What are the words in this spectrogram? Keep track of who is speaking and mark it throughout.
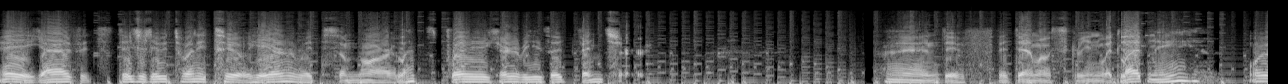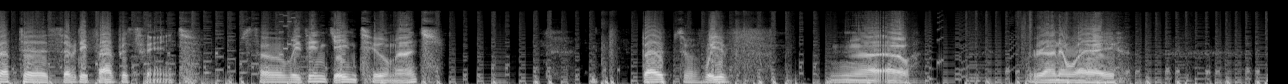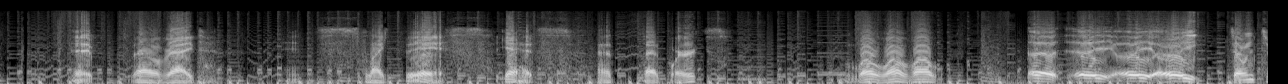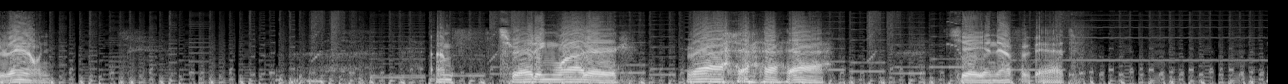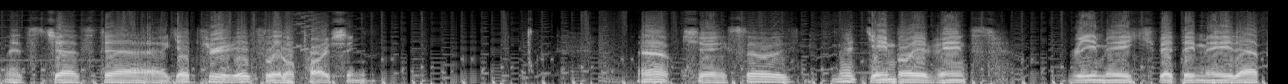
Speaker 1: Hey guys, it's Digidude22 here with some more Let's Play Kirby's Adventure. And if the demo screen would let me, we're up to 75%. So we didn't gain too much. But we've... Uh-oh. Run away. Uh, oh, right. Like this. Yes, that that works. Whoa, whoa, whoa. Uh, oi, oi, oi. Don't drown. I'm treading water. okay, enough of that. Let's just uh, get through this little portion. Okay, so that Game Boy Advance remake that they made up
